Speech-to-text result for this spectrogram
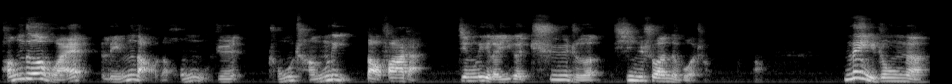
彭德怀领导的红五军从成立到发展，经历了一个曲折心酸的过程啊。内中呢，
